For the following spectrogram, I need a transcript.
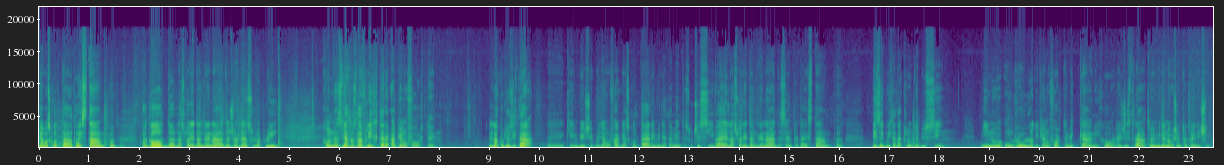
Abbiamo ascoltato è Stamp, Pagode, La soirée d'Angrenade, Jardin sur la pluie, con Sviatoslav Richter al pianoforte. La curiosità eh, che invece vogliamo farvi ascoltare immediatamente successiva è la soirée d'Angrenade, sempre da Estampe, eseguita da Claude Debussy in un rullo di pianoforte meccanico registrato nel 1913.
